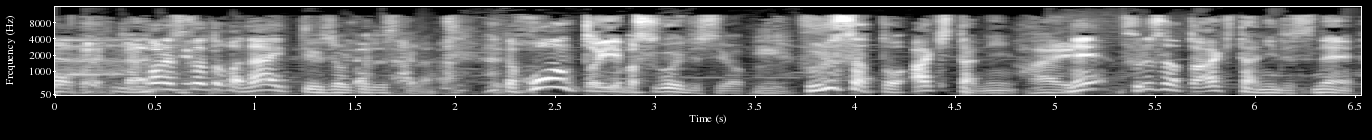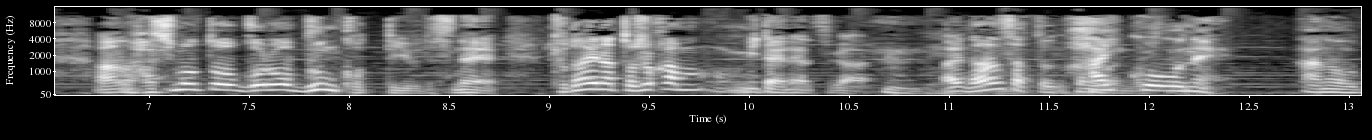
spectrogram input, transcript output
う お金使うところがないっていう状況ですから。本といえばすごいですよ、うん、ふるさと秋田に、はい、ねふるさと秋田にですねあの橋本五郎文庫っていうですね巨大な図書館みたいなやつが、うん、あれ何冊廃校をねあの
